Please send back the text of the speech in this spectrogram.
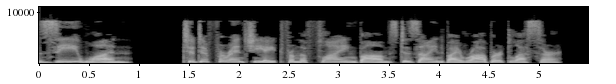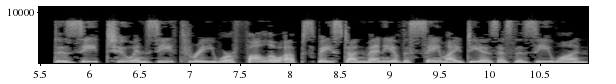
Z1 to differentiate from the flying bombs designed by Robert Lusser. The Z2 and Z3 were follow-ups based on many of the same ideas as the Z1.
